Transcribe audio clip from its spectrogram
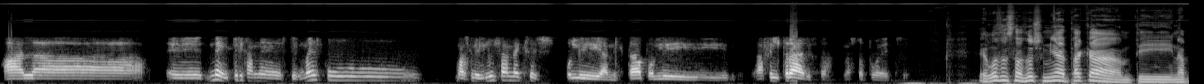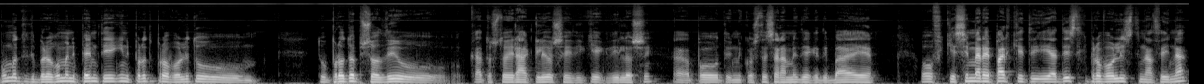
Αλλά ε, ναι, υπήρχαν στιγμές που μας μιλούσαν εξής, πολύ ανοιχτά, πολύ αφιλτράριστα, να το πω έτσι. Εγώ θα σταθώ σε μια ατάκα, τη, να πούμε ότι την προηγούμενη πέμπτη έγινε η πρώτη προβολή του, του πρώτου επεισοδίου κάτω στο Ηράκλειο σε ειδική εκδήλωση από την 24 Media και την ΠΑΕ και σήμερα υπάρχει και η αντίστοιχη προβολή στην Αθήνα.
